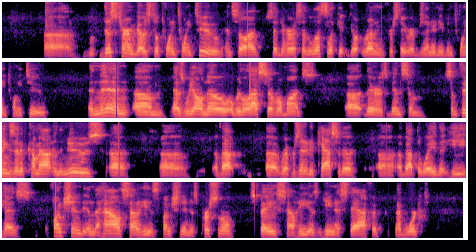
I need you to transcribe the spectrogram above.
uh, this term goes till 2022. And so I said to her, I said, let's look at running for state representative in 2022. And then, um, as we all know, over the last several months, uh, there has been some some things that have come out in the news uh, uh, about uh, Representative Casada, about the way that he has functioned in the House, how he has functioned in his personal space, how he has he and his staff have, have worked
